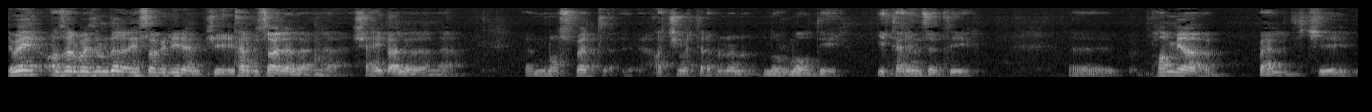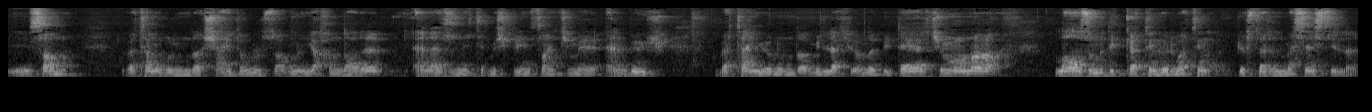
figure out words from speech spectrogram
Demək, Azərbaycanda hesab edirəm ki, hərbiçi ailələrinə, şəhid ailələrinə münasibət hakimiyyət tərəfindən normal deyil, yetərincə deyil. Hamıya bəllidir ki, insan vətən uğrunda şəhid olursa, bunun yaxınları ən əzizini itirmiş bir insan kimi, ən böyük vətən yolunda, millət yolunda bir dəyər kimi ona lazımi diqqətin, hörmətin göstərilməsini istəyirlər.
